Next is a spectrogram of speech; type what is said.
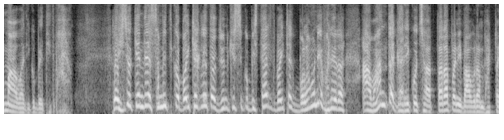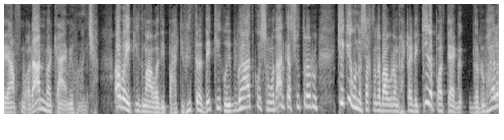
माओवादीको व्यतीत भयो। र हिजो केन्द्रीय समितिको बैठकले त जुन किसिमको विस्तारित बैठक बोलाउने भनेर आह्वान त गरेको छ तर पनि बाबुराम भट्टराई आफ्नो अडानमा कायमी हुनुहुन्छ। अब एकीकृत माओवादी पार्टीभित्र देखिएको यो विवादको समाधानका सूत्रहरू के के हुन सक्छन् र बाबुराम भट्टराईले किन पत्याग गर्नुभयो र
